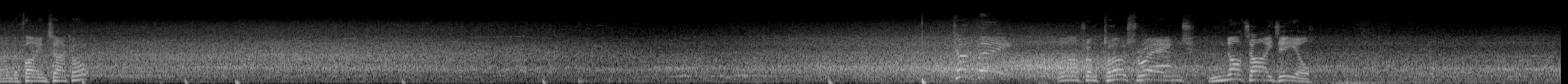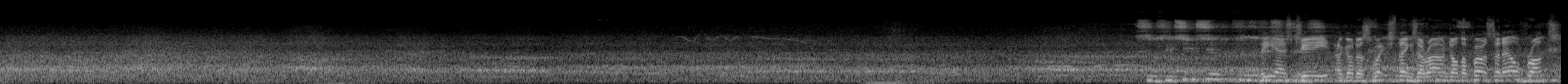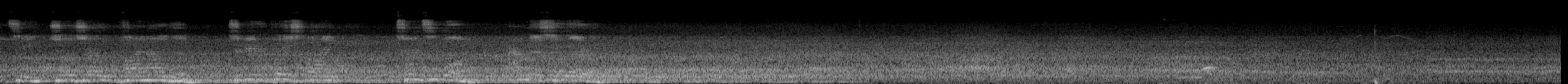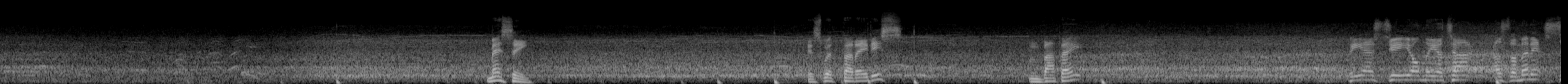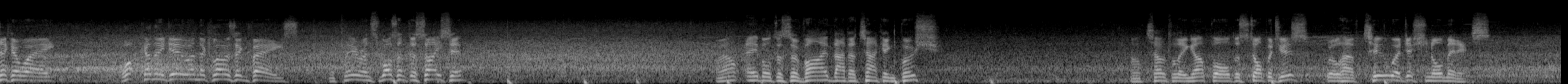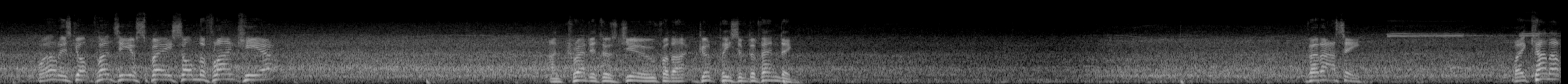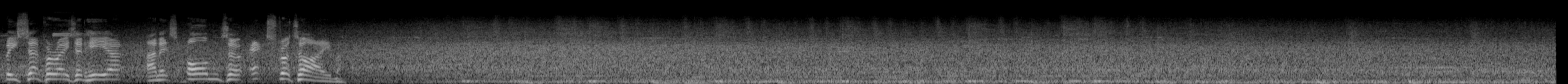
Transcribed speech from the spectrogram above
And a fine tackle. Could be! Well, from close range, not ideal. PSG are going to switch things around on the personnel front. To be replaced by 21 Anders Herrera. Messi. It's with Paredes. Mbappe. PSG on the attack as the minutes tick away. What can they do in the closing phase? The clearance wasn't decisive. Well, able to survive that attacking push. Well, totalling up all the stoppages, we'll have two additional minutes. Well, he's got plenty of space on the flank here. And credit is due for that good piece of defending. Verratti. They cannot be separated here, and it's on to extra time.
